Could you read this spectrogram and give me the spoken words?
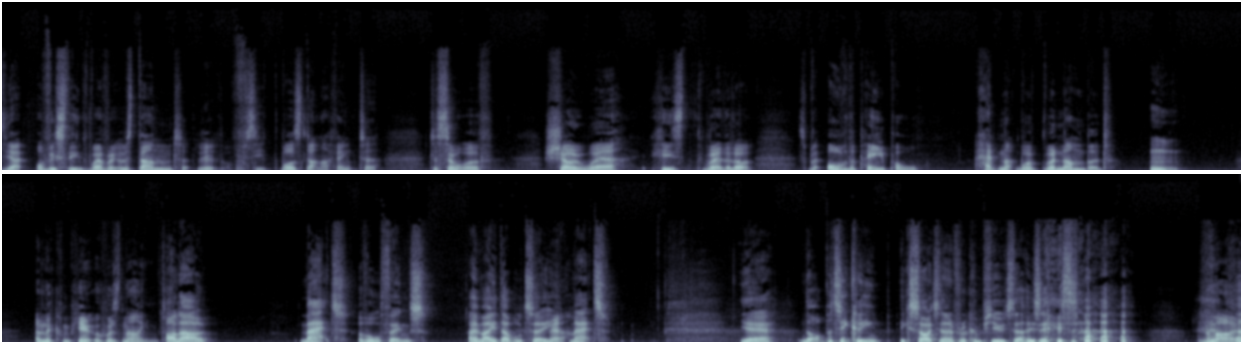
yeah. Obviously, whether it was done, to, it obviously was done. I think to to sort of show where he's where the lot, but all the people had were, were numbered, Hmm. and the computer was named. I know. Matt, of all things. M A double T, Yeah. Matt. Yeah. Not particularly exciting though for a computer, is it? No,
